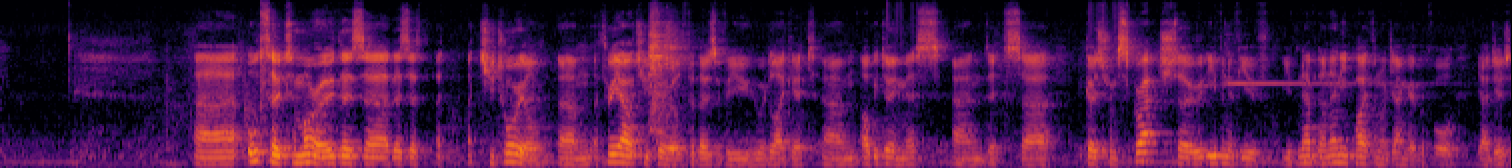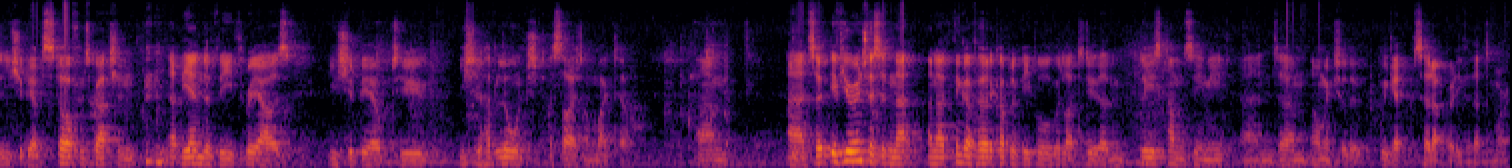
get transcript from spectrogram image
Uh, also tomorrow there's a, there's a, a, a tutorial, um, a three-hour tutorial for those of you who would like it. Um, I'll be doing this and it's uh, it goes from scratch, so even if you've, you've never done any Python or Django before, the idea is that you should be able to start from scratch and at the end of the three hours, you should be able to, you should have launched a site on Wagtail. Um, and so if you're interested in that, and I think I've heard a couple of people would like to do that, then please come see me and um, I'll make sure that we get set up ready for that tomorrow.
